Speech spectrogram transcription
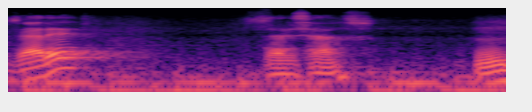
Is that it? Is that his house? Hmm?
